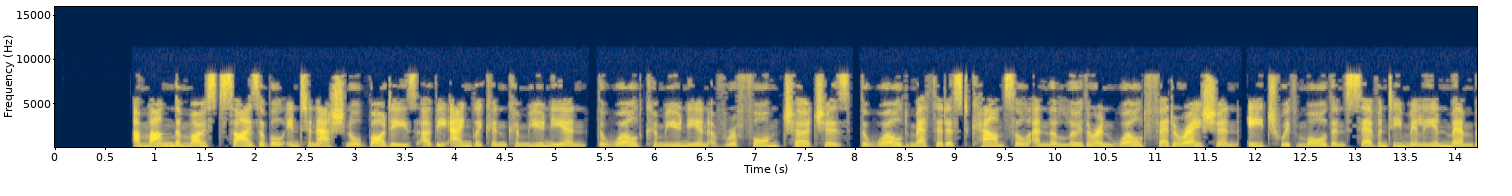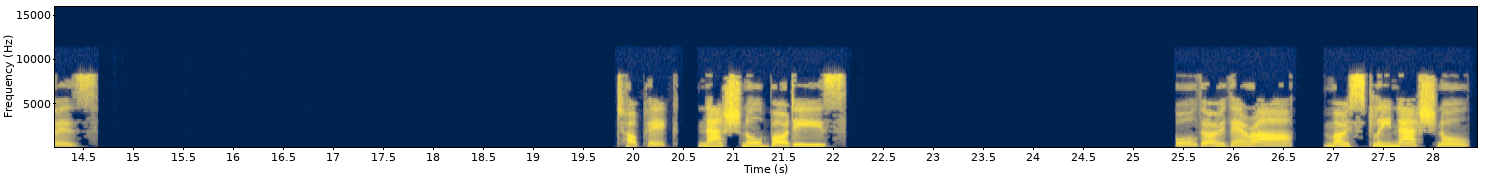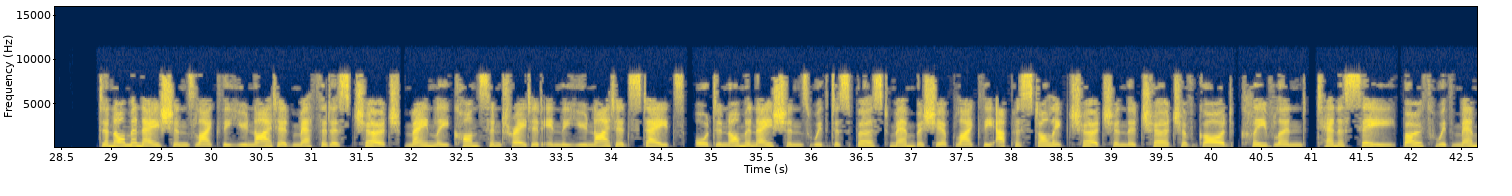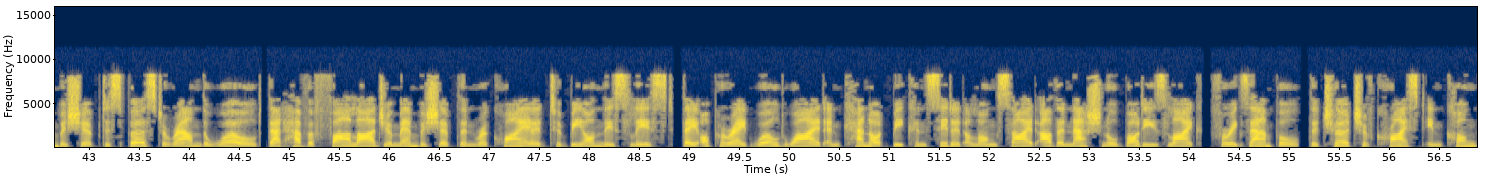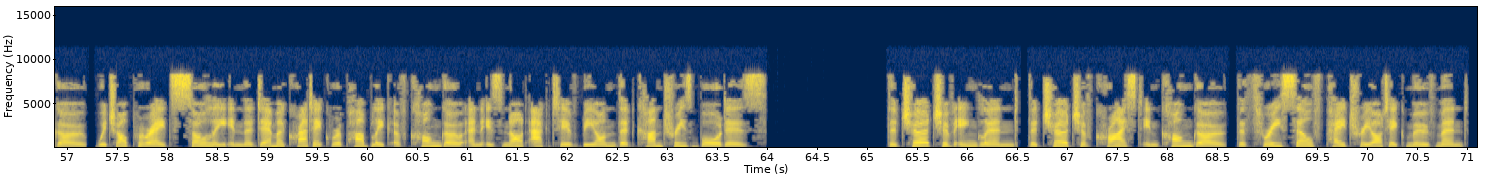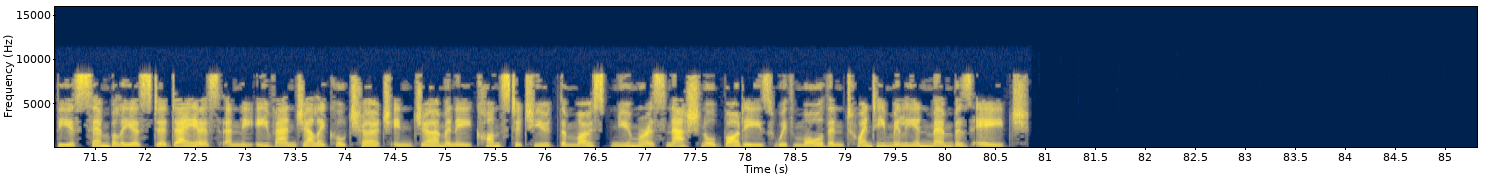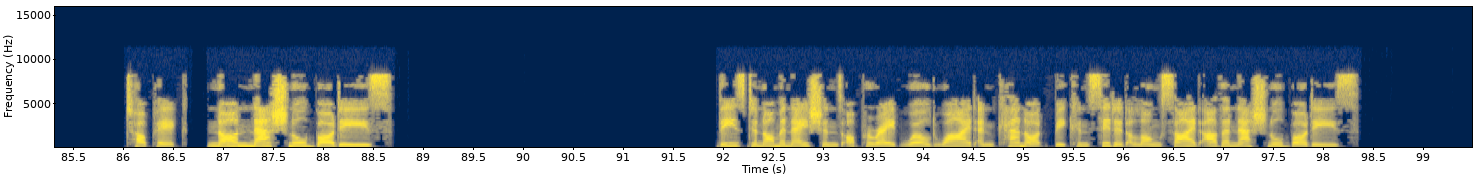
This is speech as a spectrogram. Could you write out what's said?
Among the most sizable international bodies are the Anglican Communion, the World Communion of Reformed Churches, the World Methodist Council and the Lutheran World Federation, each with more than 70 million members. National bodies. Although there are «mostly national» Denominations like the United Methodist Church mainly concentrated in the United States, or denominations with dispersed membership like the Apostolic Church and the Church of God Cleveland, Tennessee both with membership dispersed around the world that have a far larger membership than required to be on this list, they operate worldwide and cannot be considered alongside other national bodies like, for example, the Church of Christ in Congo, which operates solely in the Democratic Republic of Congo and is not active beyond that country's borders. The Church of England, the Church of Christ in Congo, the Three Self-Patriotic Movement, the Assemblies de Deus and the Evangelical Church in Germany constitute the most numerous national bodies with more than 20 million members each. Non-national bodies These denominations operate worldwide and cannot be considered alongside other national bodies.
